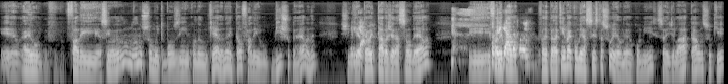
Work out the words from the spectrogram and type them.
Aí eu falei assim, eu não, eu não, sou muito bonzinho quando eu não quero, né? Então eu falei o bicho para ela, né? Xinguei Obrigada. até a oitava geração dela. E, e falei Obrigada, pra ela, falei ela, quem vai comer a sexta sou eu, né? Eu comi, saí de lá, tal, não sei o quê.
